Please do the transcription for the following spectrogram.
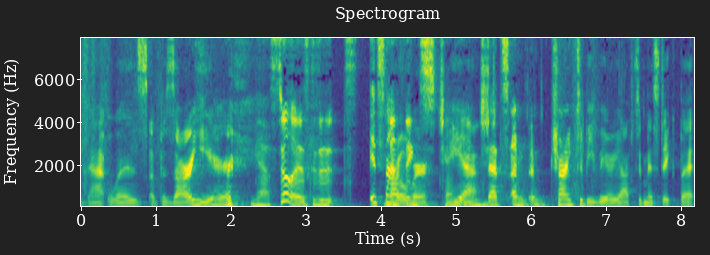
That was a bizarre year. Yeah, still is because it's It's not nothing's over. changed. Yeah, that's I'm I'm trying to be very optimistic, but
